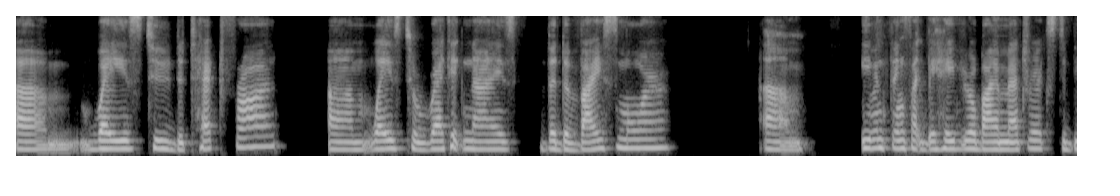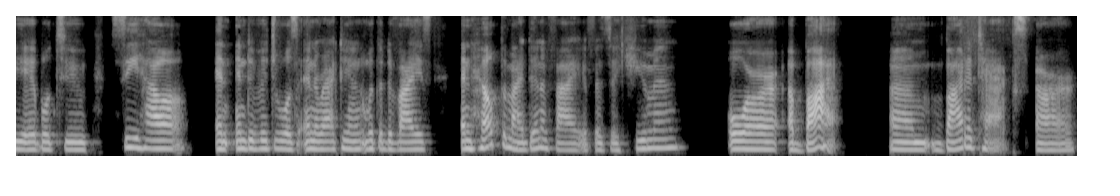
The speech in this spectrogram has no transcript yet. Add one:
um, ways to detect fraud, um, ways to recognize the device more, um, even things like behavioral biometrics to be able to see how an individual is interacting with the device and help them identify if it's a human or a bot. Um, bot attacks are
